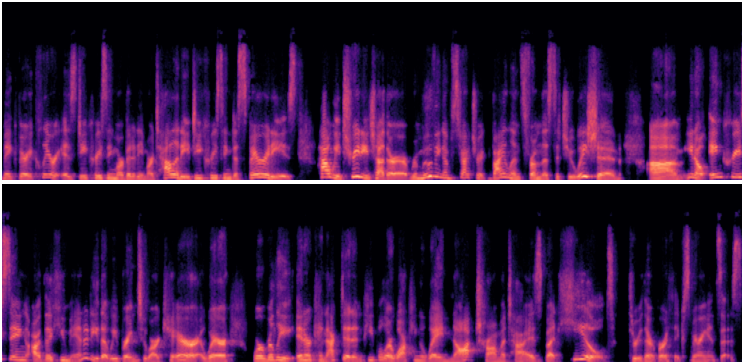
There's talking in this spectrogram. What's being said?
make very clear is decreasing morbidity, mortality, decreasing disparities, how we treat each other, removing obstetric violence from the situation, um, you know, increasing our, the humanity that we bring to our care, where we're really interconnected and people are walking away not traumatized, but healed through their birth experiences.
